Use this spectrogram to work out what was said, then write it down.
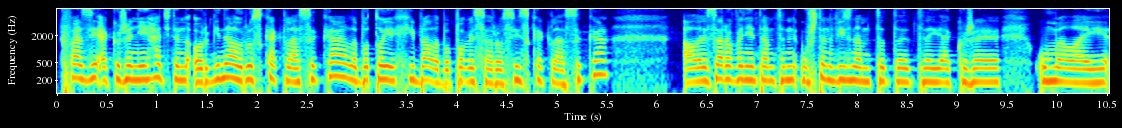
kvázi akože nehať ten originál ruská klasika, lebo to je chyba, lebo povie sa rosijská klasika ale zároveň je tam ten, už ten význam tej akože umelej, e,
